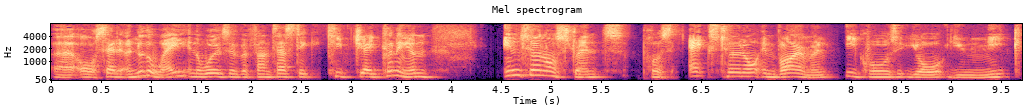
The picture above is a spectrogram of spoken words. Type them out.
Uh, or said it another way, in the words of the fantastic Keith J. Cunningham, internal strengths plus external environment equals your unique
